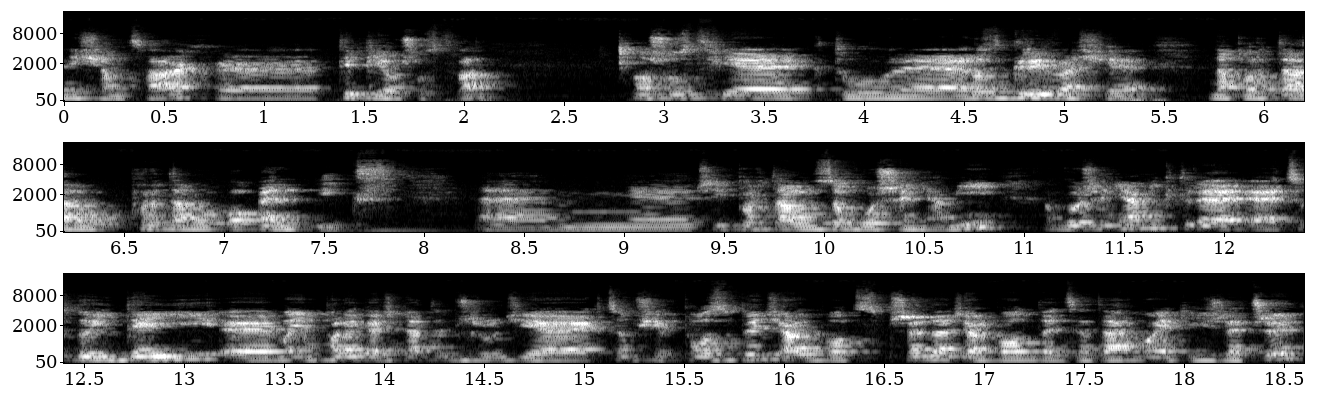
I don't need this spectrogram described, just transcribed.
miesiącach e, typie oszustwa oszustwie, które rozgrywa się na portalu, portalu OLX, czyli portalu z ogłoszeniami. Ogłoszeniami, które e, co do idei e, mają polegać na tym, że ludzie chcą się pozbyć albo sprzedać, albo oddać za darmo jakieś rzeczy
